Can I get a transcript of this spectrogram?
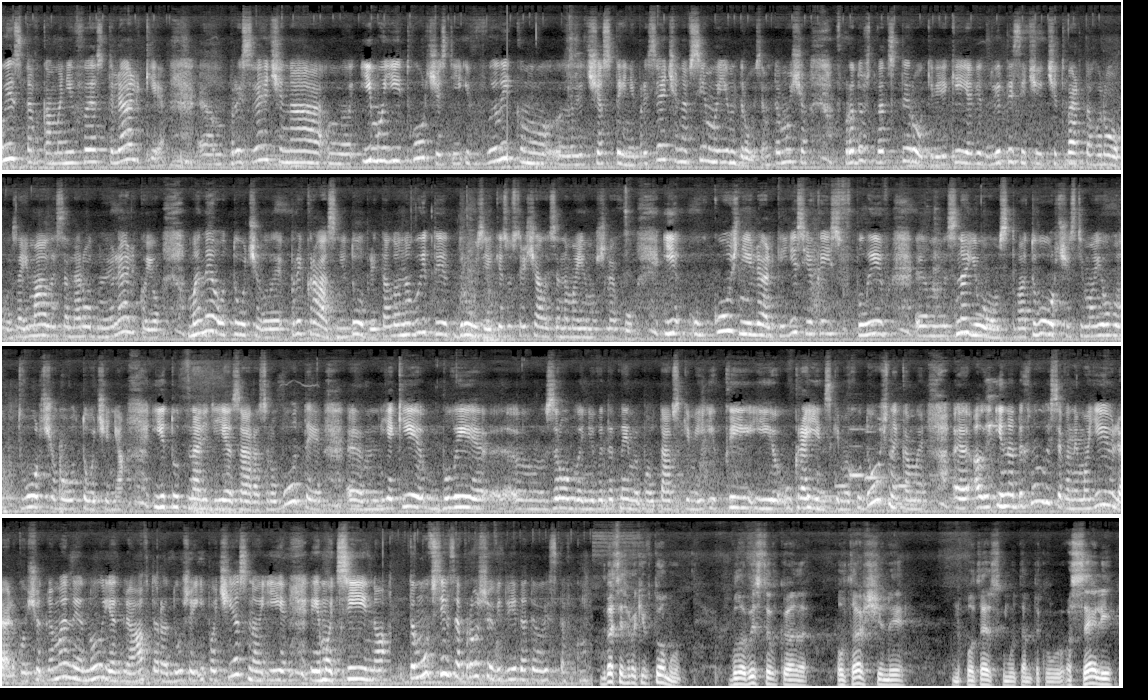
виставка Маніфест ляльки е, присвячена е, і моїй творчості, і в великому е, частині присвячена всім моїм друзям, тому що впродовж 20 років, які я від 2004 року займалася народною лялькою, мене оточували прекрасні, добрі, талановиті друзі, які зустрічалися на моєму шляху. І у кожній ляльки є якийсь вплив ем, знайомства, творчості моєго творчого оточення. І тут навіть є зараз роботи, ем, які були ем, зроблені видатними полтавськими і і українськими художниками, е, але і надихнулися вони моєю лялькою, що для мене, ну як для автора, дуже і почесно, і емоційно. Тому всіх запрошую відвідати виставку. 20 років тому була виставка Полтавщини на Полтавському там такому оселі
